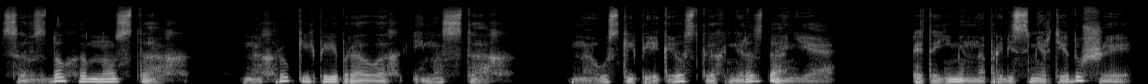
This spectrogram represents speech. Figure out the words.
со вздохом на устах, на хрупких переправах и мостах, на узких перекрестках мироздания. Это именно про бессмертие души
